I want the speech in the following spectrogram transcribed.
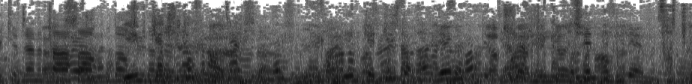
Ülkecanı ta sağ kudan. Yem keçi tapın alacak. Yem keçi tapın. Yem keçi tapın. Saç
